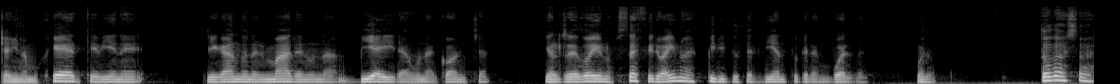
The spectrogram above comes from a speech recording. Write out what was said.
que hay una mujer que viene llegando en el mar en una vieira, una concha, y alrededor hay unos céfiros, hay unos espíritus del viento que la envuelven. Bueno, todos esos,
